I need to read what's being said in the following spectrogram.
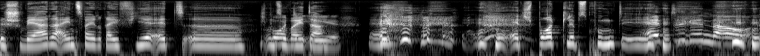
beschwerde1234 at äh, und so weiter. at sportclips.de. Genau.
